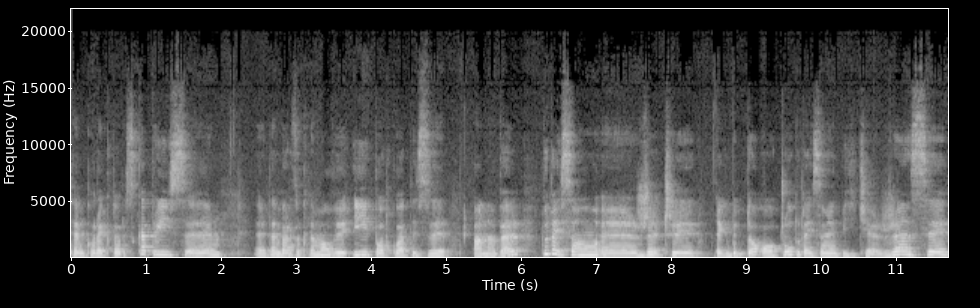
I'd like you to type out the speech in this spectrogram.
ten korektor z Catrice, e, ten bardzo kremowy i podkład z Annabelle. Tutaj są e, rzeczy tak jakby do oczu. Tutaj są jak widzicie rzęsy,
